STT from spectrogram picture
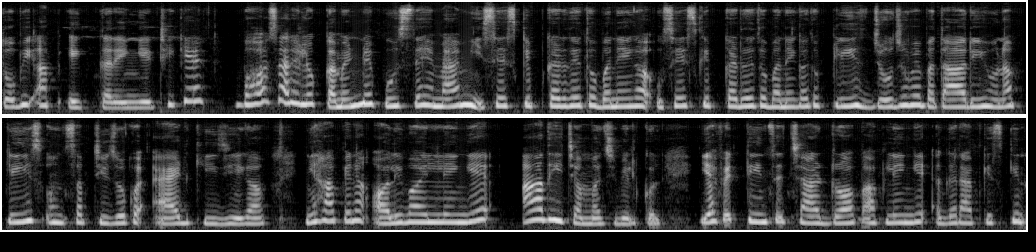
तो भी आप एक करेंगे, ठीक है? बहुत सारे लोग कमेंट में पूछते हैं, मैम, इसे स्किप कर दे तो बनेगा, उसे स्किप कर दे तो बनेगा। तो प्लीज़ जो जो मैं बता रही हूँ ना प्लीज़ उन सब चीज़ों को ऐड कीजिएगा। यहाँ पे ना ऑलिव ऑयल लेंगे, आधी चम्मच बिल्कुल, या फिर तीन से चार ड्रॉप आप लेंगे। अगर आपकी स्किन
